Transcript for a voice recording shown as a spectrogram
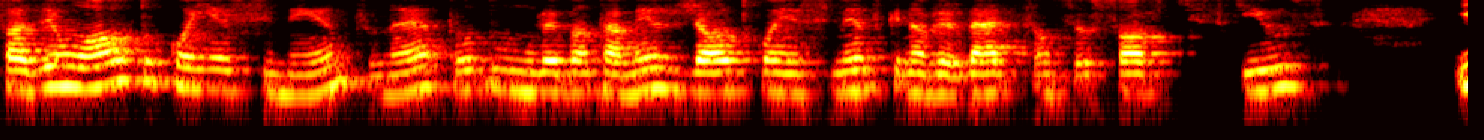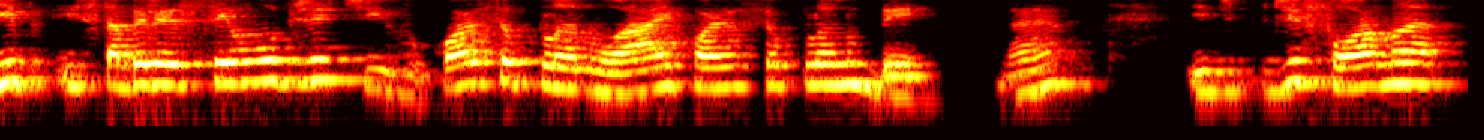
fazer um autoconhecimento, né? todo um levantamento de autoconhecimento, que na verdade são seus soft skills, e estabelecer um objetivo. Qual é o seu plano A e qual é o seu plano B? Né? E de, de forma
